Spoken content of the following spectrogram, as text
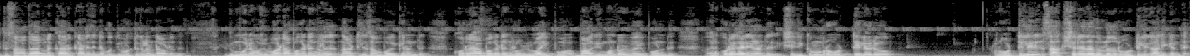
ഇത് സാധാരണക്കാർക്കാണ് ഇതിന്റെ ബുദ്ധിമുട്ടുകൾ ഉണ്ടാവുന്നത്. ഇതുമൂലം ഒരുപാട് അപകടങ്ങൾ നാട്ടിൽ സംഭവിക്കുന്നുണ്ട്. കുറേ അപകടങ്ങൾ ഒഴിവായി പോ ഭാഗ്യം കൊണ്ട് ഒഴിവായി പോകുന്നുണ്ട് അങ്ങനെ കുറേ കാര്യങ്ങളുണ്ട്. ശരിക്കും റോട്ടിലൊരു റോട്ടിൽ സാക്ഷരത എന്നുള്ളത് റോട്ടിൽ കാണിക്കണ്ടേ?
